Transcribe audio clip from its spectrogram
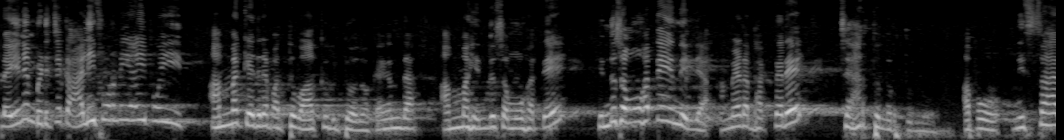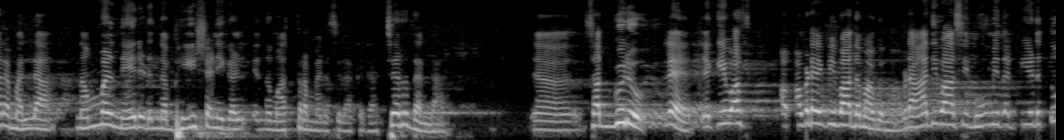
പ്ലെയിനും പിടിച്ച് കാലിഫോർണിയായി പോയി. അമ്മക്കെതിരെ പത്ത് വാക്ക് വിട്ടു നോക്കെ എന്താ? അമ്മ ഹിന്ദു സമൂഹത്തെ ഹിന്ദു സമൂഹത്തെ എന്നില്ല. അമ്മയുടെ ഭക്തരെ ചേർത്ത് നിർത്തുന്നു. അപ്പോൾ നിസ്സാരമല്ല നമ്മൾ നേരിടുന്ന ഭീഷണികൾ എന്ന് മാത്രം മനസ്സിലാക്കുക. ചെറുതല്ല. സദ്ഗുരു അല്ലേ ജഗ്ഗിവാസ് അവിടെ വിവാദമാകുന്നു. അവിടെ ആദിവാസി ഭൂമി തട്ടിയെടുത്തു.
